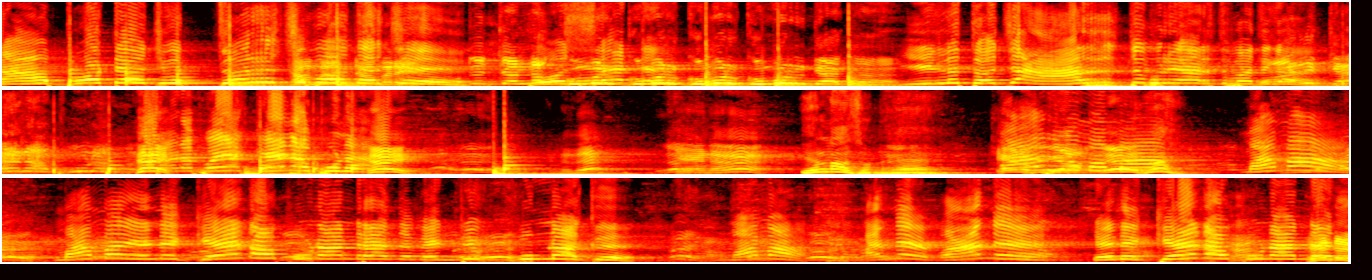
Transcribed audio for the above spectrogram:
நான் போட்ட வச்சு தெரிச்சு போக ஆமா, தெரிச்சு இது சொன்னா குமுறு குமுறு குமுறு குமுறுன்னு கேட்க. இழுத்து வச்சு அறுத்து புரிய அறுத்து அது பாத்துக்க கேனா பூனை. அட போய் கேனா பூனை. ஏய், என்னது? ஏனா? என்ன பாருங்க மாமா மாமா என்ன கேனா பூனான்ற அந்த வெட்டி புண்ணாக்கு. மாமா அண்ணே வாண்ணே என்ன கேனா பூனான்ற அந்த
